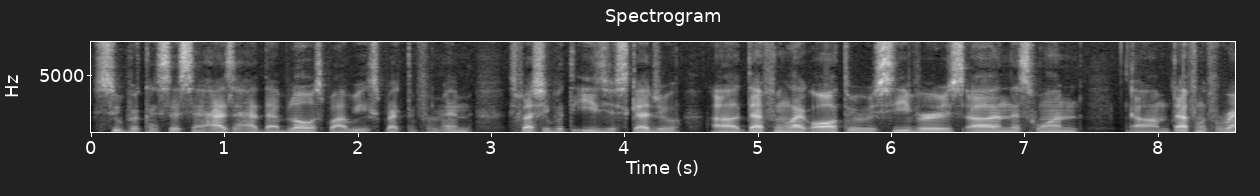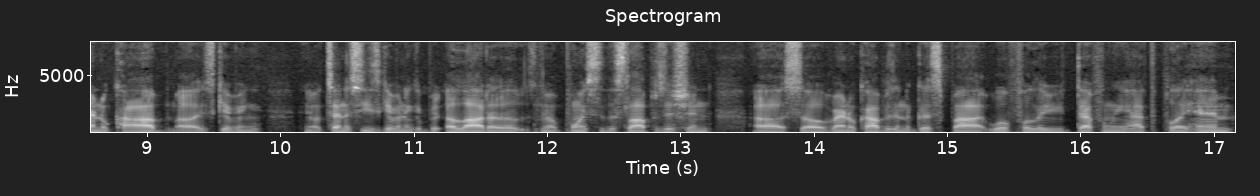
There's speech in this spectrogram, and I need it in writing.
super consistent. Hasn't had that blow spot we expected from him, especially with the easier schedule. Uh, definitely like all three receivers uh, in this one. Um, definitely for Randall Cobb, uh, he's giving you know Tennessee's giving a lot of you know points to the slot position. Uh, so Randall Cobb is in a good spot. Will Fuller definitely have to play him.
